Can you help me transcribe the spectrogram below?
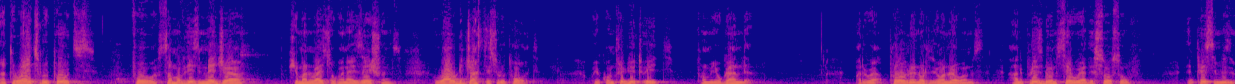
that writes reports for some of these major human rights organizations, World Justice Report. We contribute to it from Uganda, but we are probably not the only ones. And please don't say we are the source of the pessimism,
